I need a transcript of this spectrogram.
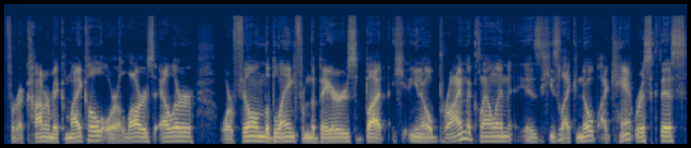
for a Connor McMichael or a Lars Eller or fill in the blank from the Bears. But, you know, Brian MacLellan is, he's like, nope, I can't risk this.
